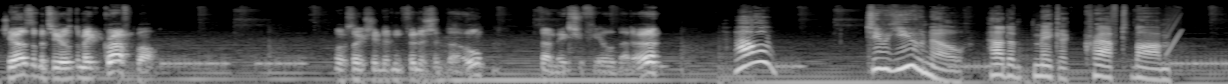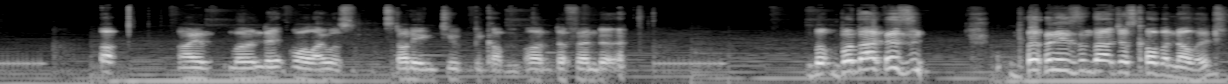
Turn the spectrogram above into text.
She has the materials to make a craft bomb. Looks like she didn't finish it though. That makes you feel better. How do you know how to make a craft bomb? Oh, I learned it while I was studying to become a defender. But but that isn't but isn't that just common knowledge?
